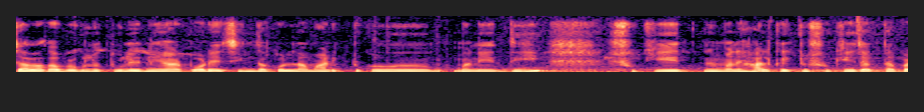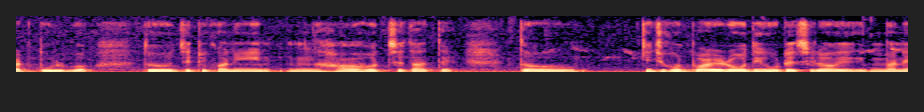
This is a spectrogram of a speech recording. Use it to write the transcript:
জামা কাপড়গুলো তুলে নেওয়ার পরে চিন্তা করলাম আর একটু মানে দিই, শুকিয়ে মানে হালকা একটু শুকিয়ে যাক, তারপর তুলবো। তো যেটুকানি হাওয়া হচ্ছে তাতে। তো কিছুক্ষণ পরে রোদই উঠেছিল মানে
